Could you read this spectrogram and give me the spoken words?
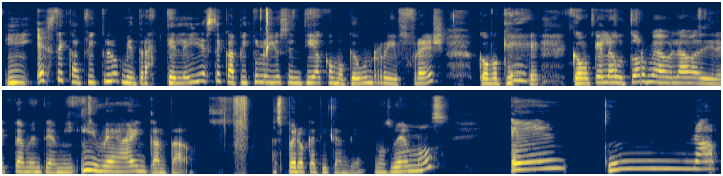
Y este capítulo, mientras que leí este capítulo, yo sentía como que un refresh, como que, como que el autor me hablaba directamente a mí y me ha encantado. Espero que a ti también. Nos vemos en una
